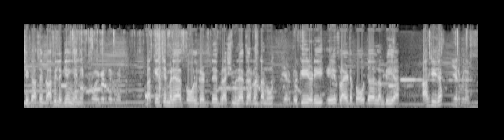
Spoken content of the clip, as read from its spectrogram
ਸੀਟਾਂ ਸੇ ਕਾਫੀ ਲੱਗੀਆਂ ਹੋਈਆਂ ਨੇ। ਕੋਲਗੇਟ ਦੇ ਬ੍ਰਸ਼ ਬਾਕੀ ਇਹ ਚ ਮਿਲਿਆ ਕੋਲਗੇਟ ਤੇ ਬ੍ਰਸ਼ ਮਿਲਿਆ ਕਰਨਾ ਤੁਹਾਨੂੰ। ਕਿਉਂਕਿ ਜਿਹੜੀ ਇਹ ਫਲਾਈਟ ਬਹੁਤ ਜ਼ਿਆਦਾ ਲੰਬੀ ਆ। ਆਹ ਚੀਜ਼ ਆ? Ear plug ear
